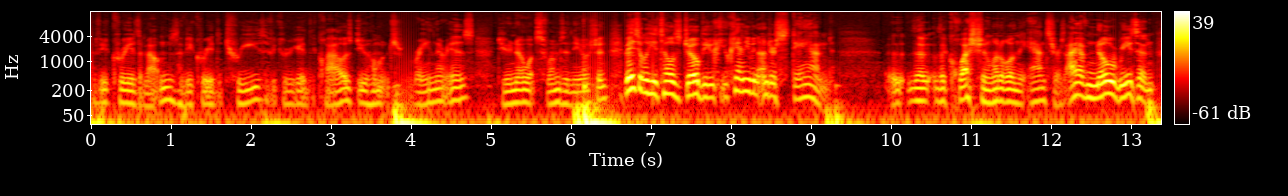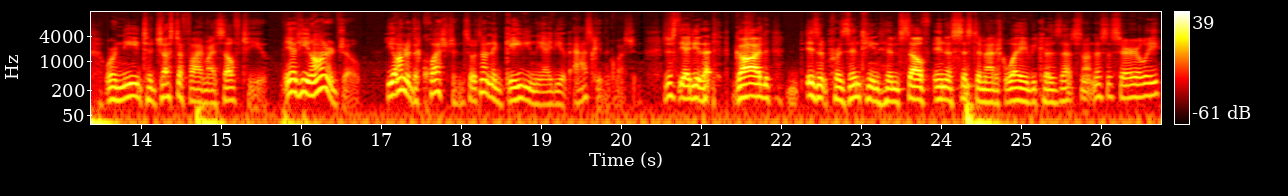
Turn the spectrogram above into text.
Have you created the mountains? Have you created the trees? Have you created the clouds? Do you know how much rain there is? Do you know what swims in the ocean? Basically, he tells Job, you, you can't even understand the, the question, let alone the answers. I have no reason or need to justify myself to you. And yet he honored Job. He honored the question, so it's not negating the idea of asking the question. It's just the idea that God isn't presenting himself in a systematic way because that's not necessarily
